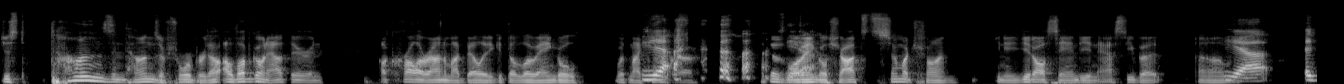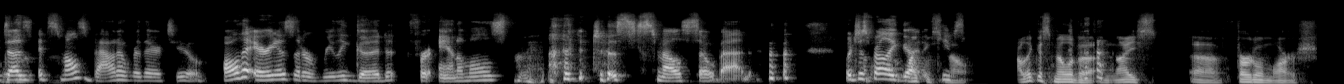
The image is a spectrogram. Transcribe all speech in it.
just tons and tons of shorebirds. I, I love going out there and I'll crawl around on my belly to get the low angle with my camera. Get those low Yeah. angle shots. It's so much fun. You know, you get all sandy and nasty, but um, yeah it does it smells bad over there too all the areas that are really good for animals just smells so bad which is probably good like it keeps smell. I like the smell of a, a nice, uh, fertile marsh.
